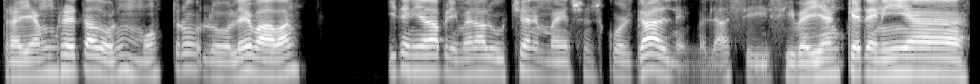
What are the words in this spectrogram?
traían un retador, un monstruo, lo elevaban y tenía la primera lucha en el Madison Square Garden, ¿verdad? Si, si veían que tenía,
